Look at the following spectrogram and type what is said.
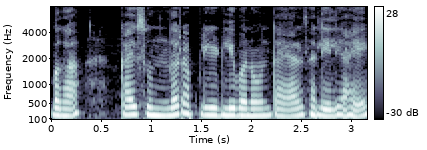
बघा काय सुंदर आपली इडली बनवून तयार झालेली आहे.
